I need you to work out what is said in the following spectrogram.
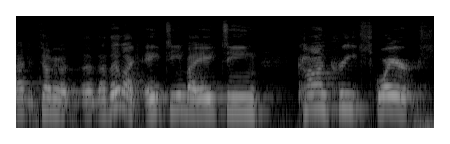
have to tell me, uh, they're like 18 by 18 concrete squares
